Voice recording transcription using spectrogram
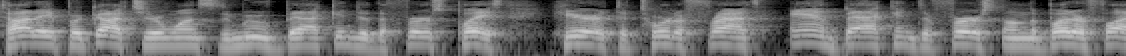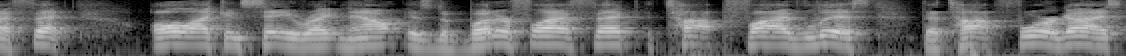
Tadej Pogacar wants to move back into the first place here at the Tour de France and back into first on the butterfly effect. All I can say right now is the butterfly effect top five list, the top four guys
